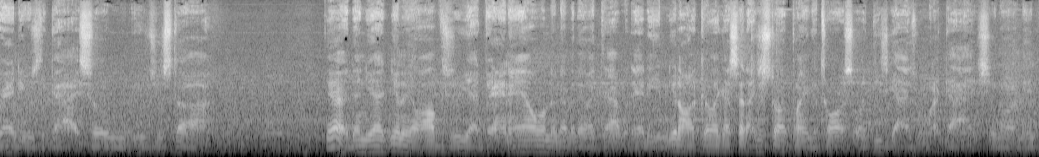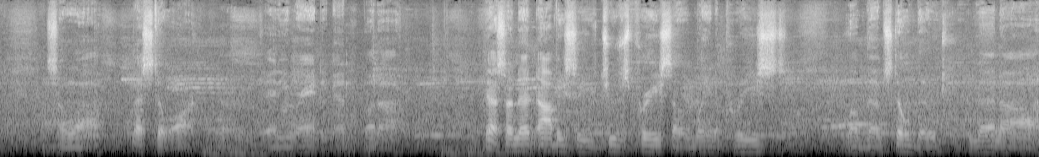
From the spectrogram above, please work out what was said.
Randy was the guy, so it was just, uh, yeah, then you had, you know, obviously you had Van Halen and everything like that with Eddie, and, you know, like I said, I just started playing guitar, so like these guys were my guys, you know what I mean? So, uh, that still are, you know, Eddie and Randy, man, but, uh, yeah, so then obviously Judas Priest, so Wayne a Priest, love them, still do. And then, uh,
